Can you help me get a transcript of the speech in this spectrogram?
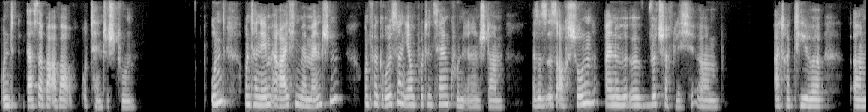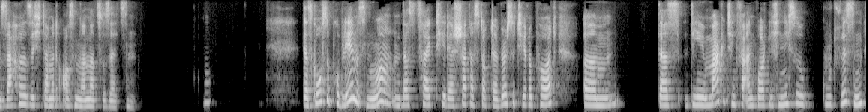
und das aber, aber auch authentisch tun. Und Unternehmen erreichen mehr Menschen und vergrößern ihren potenziellen Kundinnenstamm. Also es ist auch schon eine äh, wirtschaftlich ähm, attraktive ähm, Sache, sich damit auseinanderzusetzen. Das große Problem ist nur, und das zeigt hier der Shutterstock Diversity Report, ähm, dass die Marketingverantwortlichen nicht so gut wissen,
